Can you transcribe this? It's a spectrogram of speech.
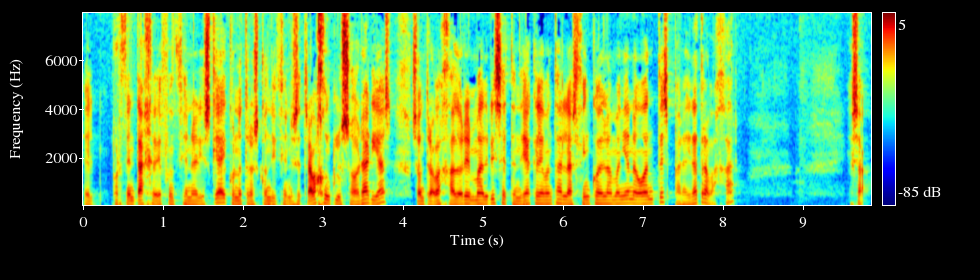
el, porcentaje de funcionarios que hay con otras condiciones de trabajo, incluso horarias. O sea, un trabajador en Madrid se tendría que levantar a las 5 de la mañana o antes para ir a trabajar. O sea,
